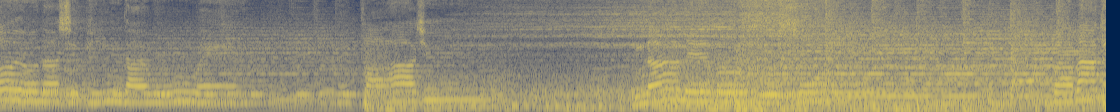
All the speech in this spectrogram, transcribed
有那些平淡无味的话语。那年我五岁，爸爸对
